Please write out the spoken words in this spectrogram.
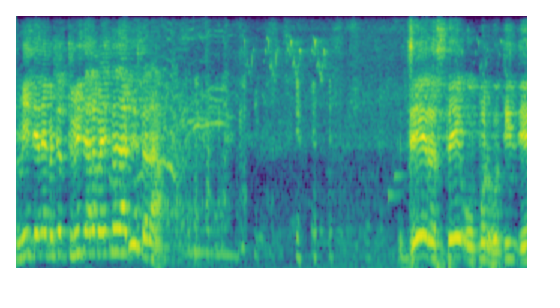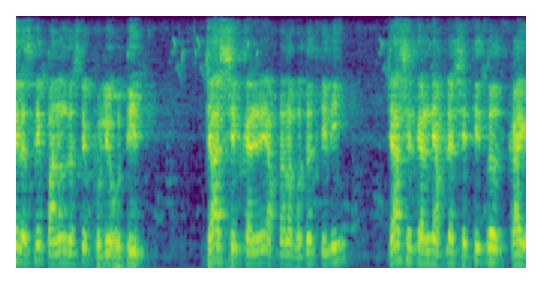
मी देण्यापेक्षा तुम्ही द्यायला पाहिजे ना आदेश त्यांना जे रस्ते ओपन होतील जे रस्ते पानंद रस्ते खुले होतील ज्या शेतकऱ्याने आपल्याला मदत केली ज्या शेतकऱ्यांनी आपल्या शेतीतलं काय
